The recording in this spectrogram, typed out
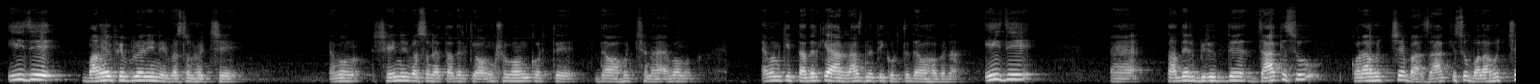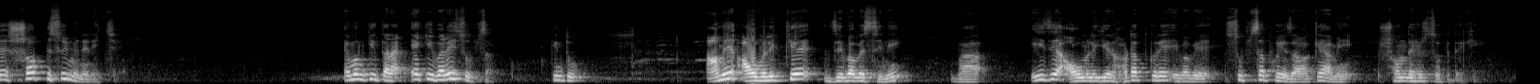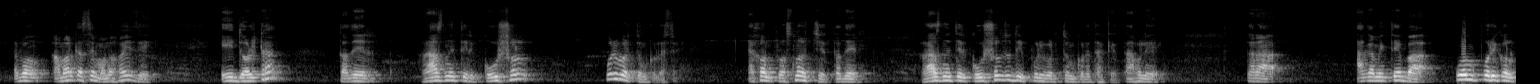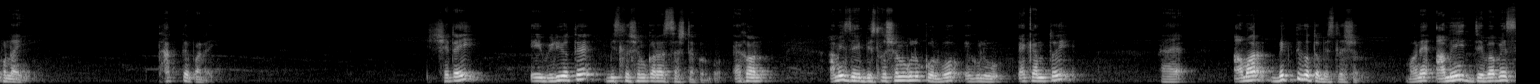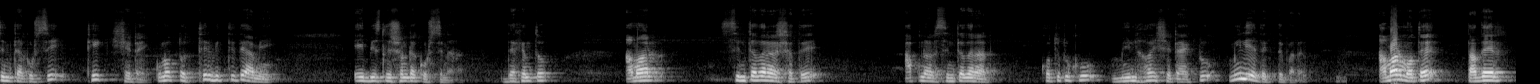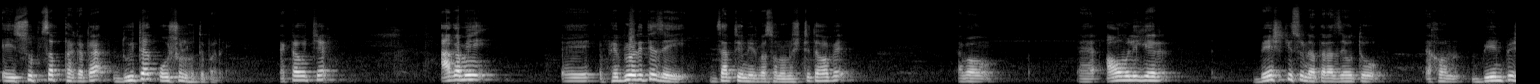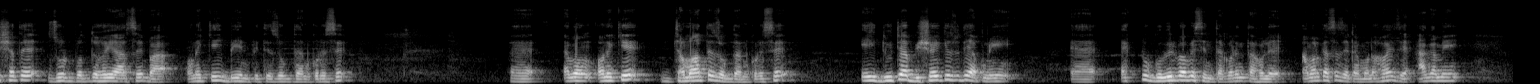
এই যে বারোই ফেব্রুয়ারি নির্বাচন হচ্ছে এবং সেই নির্বাচনে তাদেরকে অংশগ্রহণ করতে দেওয়া হচ্ছে না এবং এমনকি তাদেরকে আর রাজনীতি করতে দেওয়া হবে না। এই যে তাদের বিরুদ্ধে যা কিছু করা হচ্ছে বা যা কিছু বলা হচ্ছে সব কিছুই মেনে নিচ্ছে। এমনকি তারা একেবারেই চুপচাপ। কিন্তু আমি আওয়ামী লীগকে যেভাবে চিনি বা এই যে আওয়ামী লীগের হঠাৎ করে এভাবে চুপচাপ হয়ে যাওয়াকে আমি সন্দেহের চোখে দেখি। এবং আমার কাছে মনে হয় যে এই দলটা তাদের রাজনীতির কৌশল পরিবর্তন করেছে। এখন প্রশ্ন হচ্ছে তাদের রাজনীতির কৌশল যদি পরিবর্তন করে থাকে তাহলে তারা আগামীতে বা কোন পরিকল্পনায় থাকতে পারে? সেটাই এই ভিডিওতে বিশ্লেষণ করার চেষ্টা করব। এখন আমি যে বিশ্লেষণগুলো করব এগুলো একান্তই আহ, আমার ব্যক্তিগত বিশ্লেষণ। মানে আমি যেভাবে চিন্তা করছি, ঠিক সেটাই। কোনো তথ্যের ভিত্তিতে আমি এই বিশ্লেষণটা করছি না। দেখেন তো, আমার চিন্তাধারার সাথে আপনার চিন্তাধারার কতটুকু মিল হয় সেটা একটু মিলিয়ে দেখতে পারেন। আমার মতে তাদের এই চুপচাপ থাকাটা দুইটা কৌশল হতে পারে। একটা হচ্ছে, আগামী ফেব্রুয়ারিতে যেই জাতীয় নির্বাচন অনুষ্ঠিত হবে এবং আওয়ামী লীগের বেশ কিছু নেতারা যেহেতু এখন বিএনপির সাথে জোটবদ্ধ হয়ে আছে বা অনেকেই বিএনপিতে যোগদান করেছে এবং অনেকে জামাতে যোগদান করেছে, এই দুইটা বিষয়কে যদি আপনি একটু গভীরভাবে চিন্তা করেন তাহলে আমার কাছে যেটা মনে হয় যে আগামী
